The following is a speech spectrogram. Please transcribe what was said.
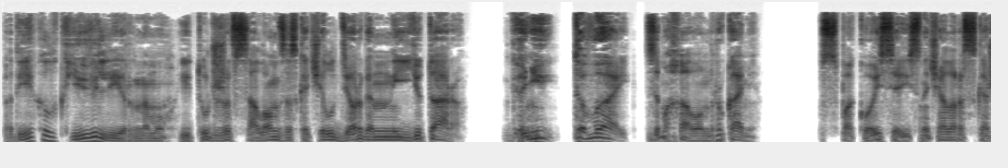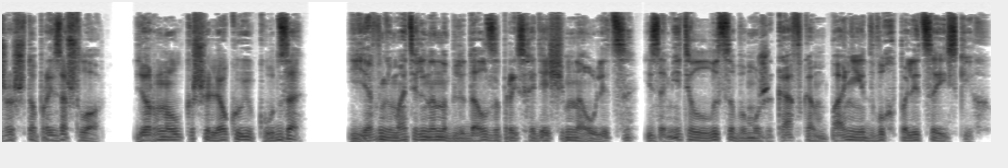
Подъехал к ювелирному, и тут же в салон заскочил дерганный Ютаро. «Гони, давай!» — замахал он руками. «Успокойся и сначала расскажи, что произошло». Дернул кошелек у Якудза. Я внимательно наблюдал за происходящим на улице и заметил лысого мужика в компании двух полицейских.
